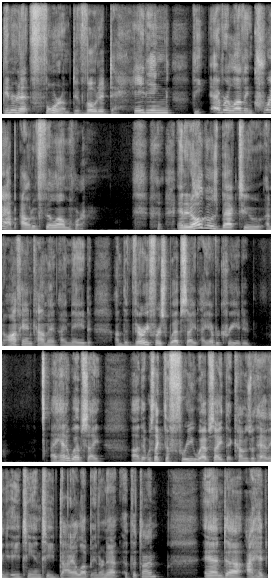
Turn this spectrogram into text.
internet forum devoted to hating the ever-loving crap out of Phil Elmore. and it all goes back to an offhand comment I made on the very first website I ever created. I had a website uh, that was like the free website that comes with having AT&T dial-up internet at the time. And uh, I had,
